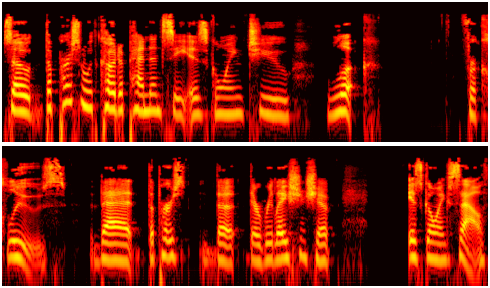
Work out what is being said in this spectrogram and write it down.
So the person with codependency is going to look for clues that the person the their relationship is going south,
